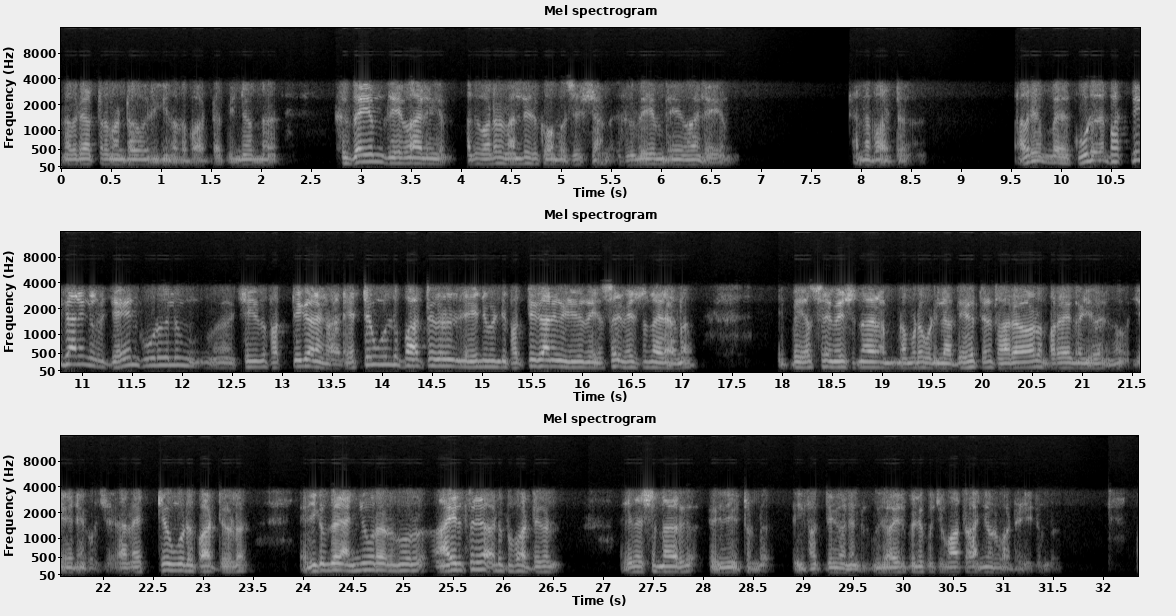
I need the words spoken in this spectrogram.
നവരാത്ര മണ്ഡപം ഒരുക്കുന്ന പാട്ട് പിന്നെ ഒന്ന് ഹൃദയം ദേവാലയം. അത് വളരെ നല്ലൊരു കോമ്പോസിഷനാണ് ഹൃദയം ദേവാലയം. എന്ന പാട്ട്. അവർ കൂടുതൽ ഭക്തിഗാനങ്ങൾ ജയൻ കൂടുതലും ചെയ്ത് ഭക്തിഗാനങ്ങളാണ്. ഏറ്റവും കൂടുതൽ പാട്ടുകൾ ജയന് വേണ്ടി ഭക്തിഗാനങ്ങൾ ചെയ്തത് എസ് രമേശൻ നായരാണ്. ഇപ്പൊ എസ് രമേശൻ നായർ നമ്മുടെ കൂടെ അദ്ദേഹത്തിന് ധാരാളം പറയാൻ കഴിയുമായിരുന്നു ജയനെ കുറിച്ച്. കാരണം ഏറ്റവും കൂടുതൽ പാട്ടുകൾ എനിക്കും തന്നെ അഞ്ഞൂറ് അറുന്നൂറ് ആയിരത്തിന് അടുത്ത് പാട്ടുകൾ രമേശൻ നായർ എഴുതിയിട്ടുണ്ട് ഈ ഭക്തിഗാനങ്ങൾ. ഗുരുവായൂരപ്പനെ കുറിച്ച് മാത്രം അഞ്ഞൂറ് പാട്ട് എഴുതിയിട്ടുണ്ട്.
